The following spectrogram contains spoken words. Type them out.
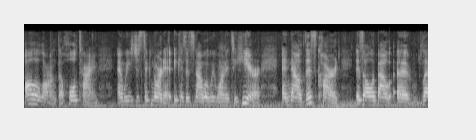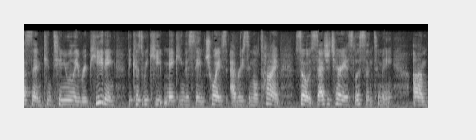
all along, the whole time and we just ignored it because it's not what we wanted to hear. And now this card is all about a lesson continually repeating because we keep making the same choice every single time. So, Sagittarius, listen to me. Um,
